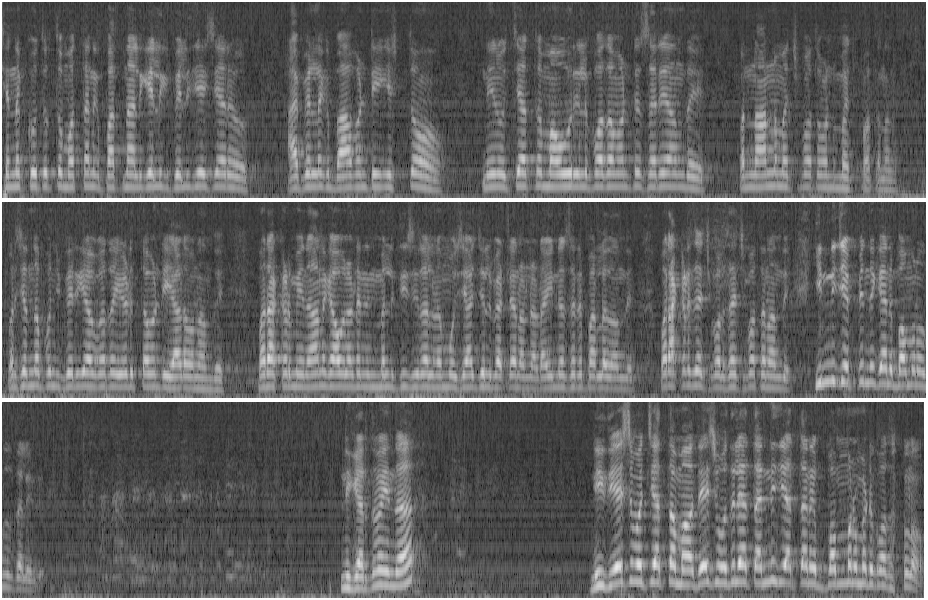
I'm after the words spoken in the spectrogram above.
చిన్న కూతురుతో మొత్తానికి పద్నాలుగేళ్ళకి పెళ్ళి చేశారు. ఆ పిల్లకి బావంటే ఇష్టం. నేను వచ్చేస్తాం మా ఊరు వెళ్ళిపోదామంటే సరే అంది. మరి నాన్న మర్చిపోతామంటే మర్చిపోతాను మరి చిన్నప్పటి నుంచి పెరిగావు కదా ఏడుతామంటే ఏడవనంది మరి అక్కడ మీ నాన్న కావాలంటే నేను మళ్ళీ తీసుకురాలి నమ్మో ఛార్జీలు పెట్టలేను అన్నాడు. అయినా సరే పర్లేదు అంది. మరి అక్కడ చచ్చిపోవాలి చచ్చిపోతానంది ఇన్ని చెప్పింది కానీ బొమ్మను వదులుతలేదు. నీకు అర్థమైందా? నీ దేశం వచ్చేస్తా మా దేశం వదిలేస్తా అన్ని చేస్తాను బొమ్మను మటుకు వదలను.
